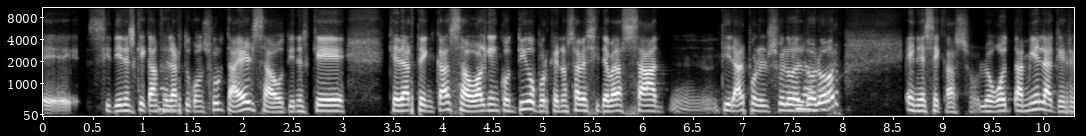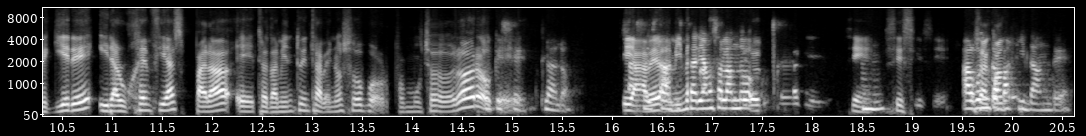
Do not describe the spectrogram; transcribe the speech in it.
Eh, si tienes que cancelar tu consulta, Elsa, o tienes que quedarte en casa o alguien contigo porque no sabes si te vas a mm, tirar por el suelo del dolor, en ese caso. Luego también la que requiere ir a urgencias para eh, tratamiento intravenoso por, mucho dolor. o que... Sí, claro. a ver, a mí estaríamos hablando... Sí, sí, sí, sí, Algo incapacitante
